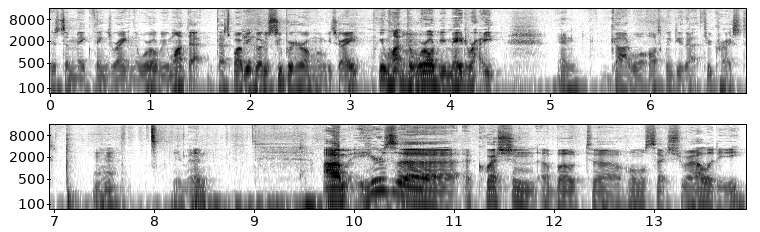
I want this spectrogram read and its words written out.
is to make things right in the world. We want that. That's why we go to superhero movies, right? We want the world to be made right, and God will ultimately do that through Christ. Amen. Um, here's a, a question about uh, homosexuality.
